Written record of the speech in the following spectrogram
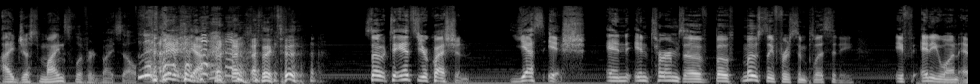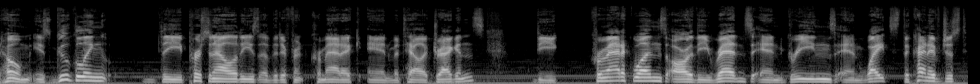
I just mind slivered myself. yeah. So to answer your question, yes ish. And in terms of both mostly for simplicity, if anyone at home is Googling the personalities of the different chromatic and metallic dragons, the chromatic ones are the reds and greens and whites, the kind of just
